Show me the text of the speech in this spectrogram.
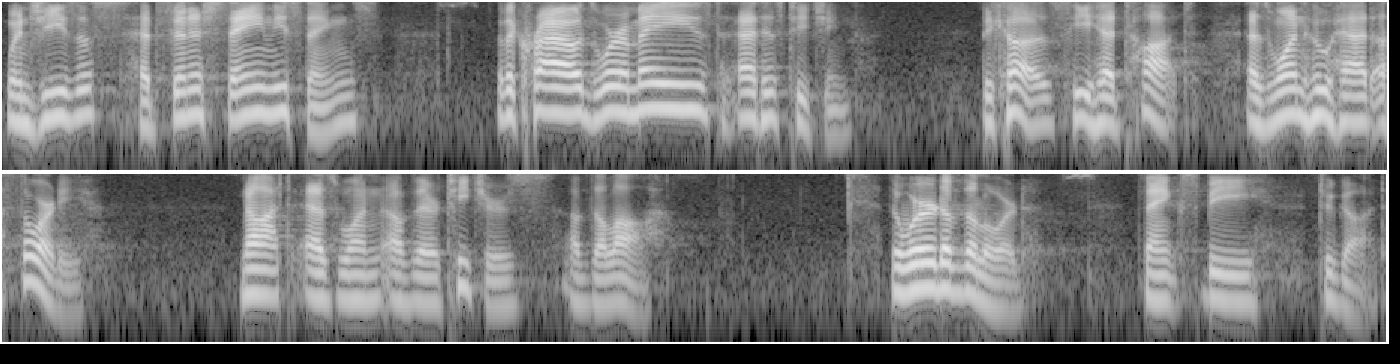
When Jesus had finished saying these things, the crowds were amazed at his teaching, because he had taught as one who had authority, not as one of their teachers of the law. The word of the Lord. Thanks be to God.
